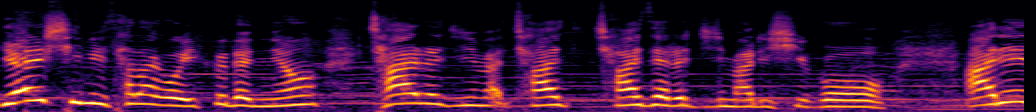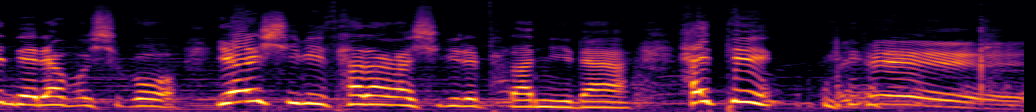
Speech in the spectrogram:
열심히 살아가고 있거든요. 자르지 마, 자, 자제르지 마시고 아래 내려보시고 열심히 살아가시기를 바랍니다. 화이팅! 화이팅!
